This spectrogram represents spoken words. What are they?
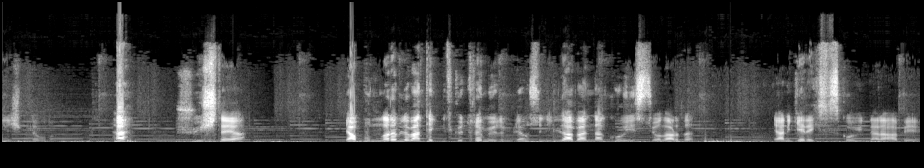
Girişimde bunu. Heh şu işte ya. Ya bunlara bile ben teklif götüremiyordum biliyor musun? İlla benden coin istiyorlardı. Yani gereksiz coinler abi.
